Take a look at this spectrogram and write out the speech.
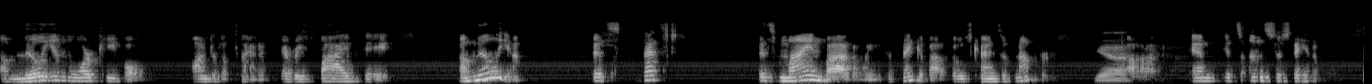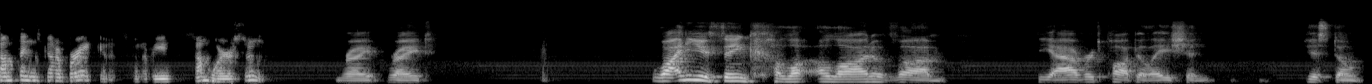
a million more people onto the planet every five days. A million. That's that's it's mind-boggling to think about those kinds of numbers. Yeah. Uh, and it's unsustainable. Something's going to break, and it's going to be somewhere soon. Right. Right. Why do you think a lot a lot of um, the average population just don't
